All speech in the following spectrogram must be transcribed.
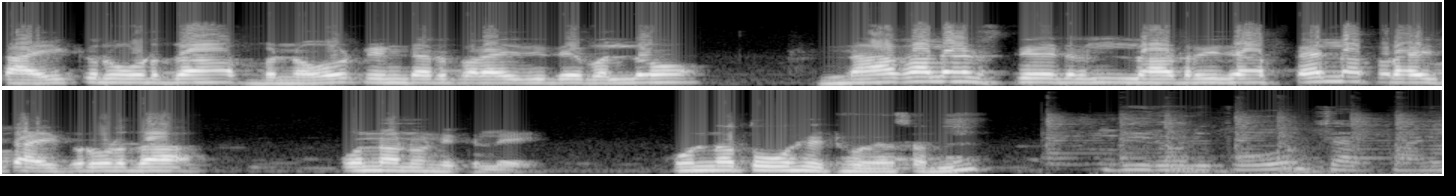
2.5 ਕਰੋੜ ਦਾ ਬਨੋਟ ਇੰਟਰਪ੍ਰਾਈਜ਼ ਦੇ ਵੱਲੋਂ ਨਾਗਾਲੈਂਡ ਸਟੇਟ ਲਾਟਰੀ ਦਾ ਪਹਿਲਾ ਪ੍ਰਾਈਜ਼ 2.5 ਕਰੋੜ ਦਾ ਉਹਨਾਂ ਨੂੰ ਨਿਕਲੇ। ਉਹਨਾਂ ਤੋਂ ਹਿੱਟ ਹੋਇਆ ਸਾਨੂੰ ਬਿਊਰੋ ਰਿਪੋਰਟ ਜਗਬਾਣੀ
